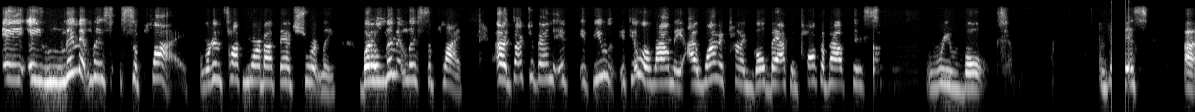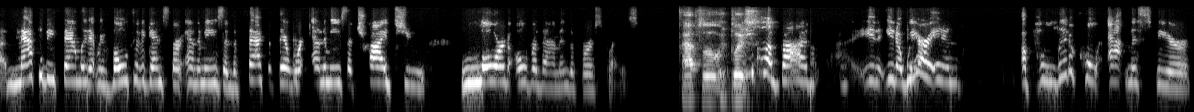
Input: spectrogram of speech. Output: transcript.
a, a limitless supply. We're going to talk more about that shortly, but a limitless supply. Uh, Dr. Ben, if, if you if you'll allow me, I want to kind of go back and talk about this revolt, this uh, Maccabee family that revolted against their enemies, and the fact that there were enemies that tried to lord over them in the first place. Absolutely, please. People of God, you know, we are in a political atmosphere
